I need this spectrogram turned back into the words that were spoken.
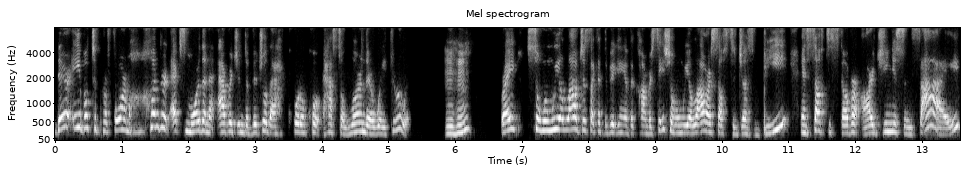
They're able to perform 100x more than an average individual that quote unquote has to learn their way through it. Mm-hmm. right? So when we allow, just like at the beginning of the conversation, when we allow ourselves to just be and self-discover our genius inside,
